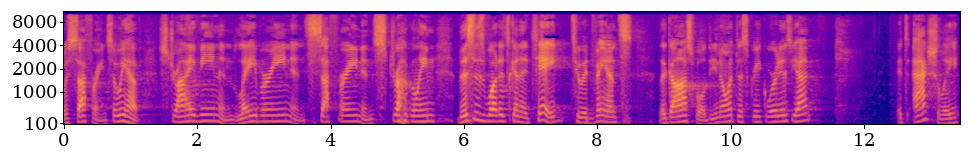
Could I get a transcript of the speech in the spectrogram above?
with suffering. So we have striving and laboring and suffering and struggling. This is what it's going to take to advance the gospel. Do you know what this Greek word is yet? It's actually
